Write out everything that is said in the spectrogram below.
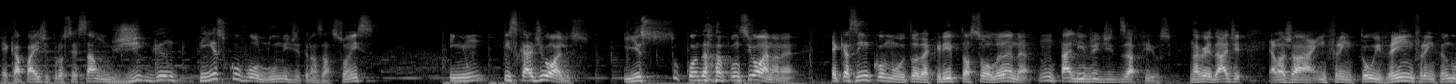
é capaz de processar um gigantesco volume de transações em um piscar de olhos. Isso quando ela funciona, né? É que assim como toda cripto, a Solana não está livre de desafios. Na verdade, ela já enfrentou e vem enfrentando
